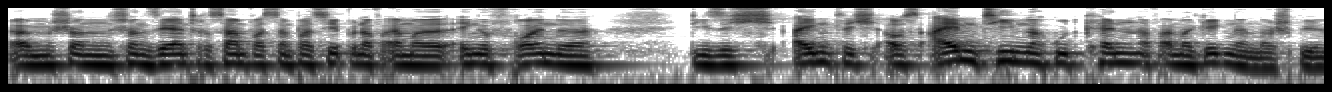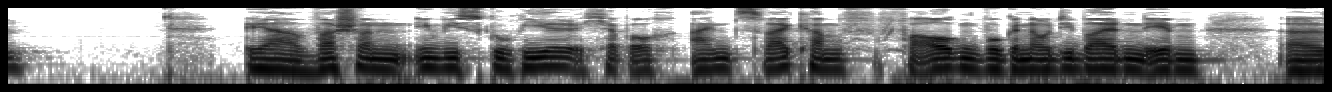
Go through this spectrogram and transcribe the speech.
Ähm, schon, schon sehr interessant, was dann passiert, wenn auf einmal enge Freunde, die sich eigentlich aus einem Team noch gut kennen, auf einmal gegeneinander spielen. Ja, war schon irgendwie skurril. Ich habe auch einen Zweikampf vor Augen, wo genau die beiden eben äh,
